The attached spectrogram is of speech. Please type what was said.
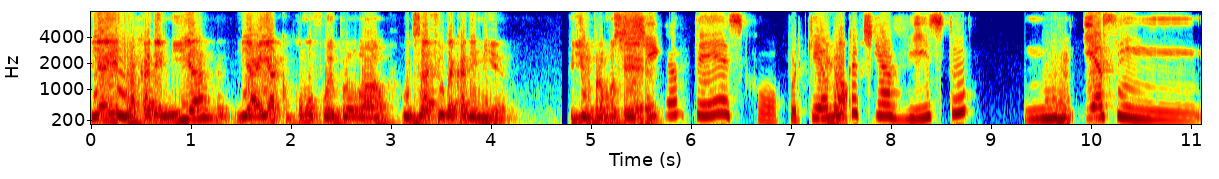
E aí, academia, e aí como foi o desafio da academia? Pediram pra você. Gigantesco, porque eu Legal. nunca tinha visto. hum, Uhum. E assim.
